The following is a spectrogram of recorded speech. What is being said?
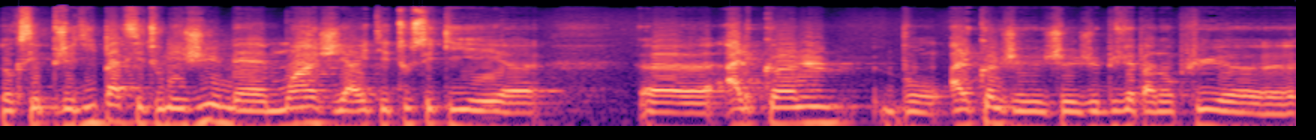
Donc je dis pas que c'est tous les jus, mais moi j'ai arrêté tout ce qui est euh, euh, alcool. Bon, alcool, je, je, buvais pas non plus, euh,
